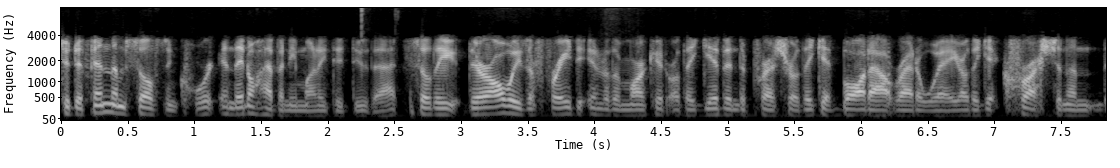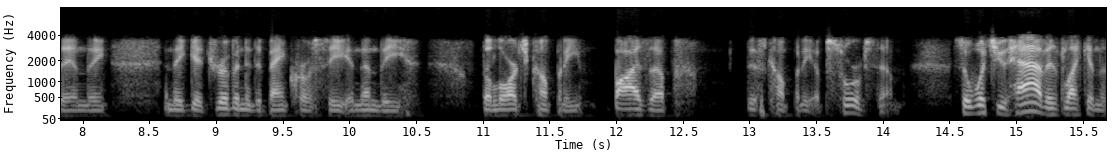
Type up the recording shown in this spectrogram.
to defend themselves in court. And they don't have any money to do that. So they, they're always afraid to enter the market or they give into pressure or they get bought out right away or they get crushed and then, then they, and they get driven into bankruptcy. And then the, the large company buys up this company, absorbs them. So what you have is like in the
